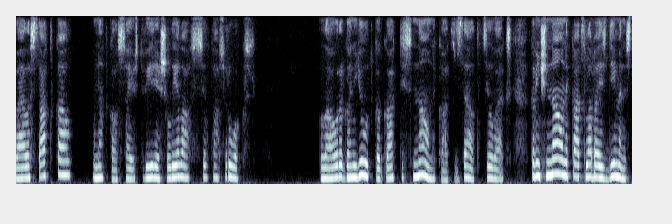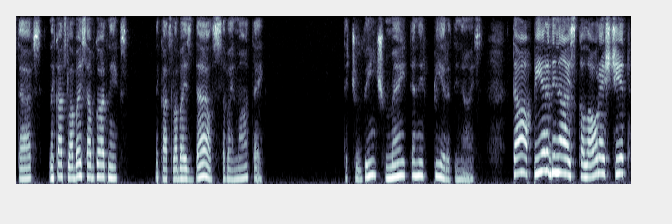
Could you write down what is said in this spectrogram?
vēlas atkal un atkal sajust vīrieša lielās siltās rokas Laura gan jūt, ka Gatis nav nekāds zelta cilvēks, ka viņš nav nekāds labais ģimenes tēvs, nekāds labais apgādnieks, nekāds labais dēls savai mātei. Taču viņš meiteni ir pieradinājis. Tā pieradinājis, ka Laurai šķiet,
